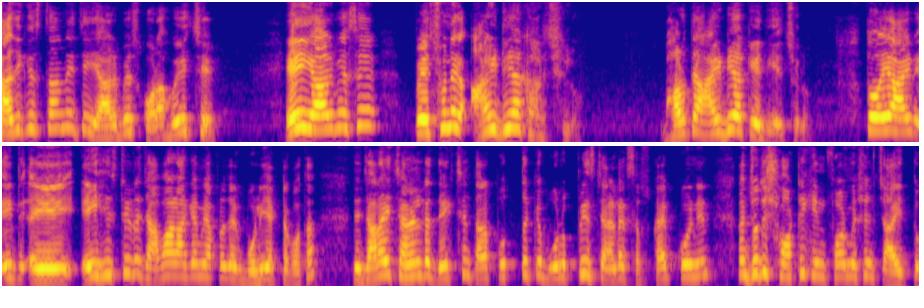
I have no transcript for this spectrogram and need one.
তাজিকিস্তানে যে এয়ারবেস করা হয়েছে, এই এয়ারবেসের পেছনে আইডিয়া কার ছিল? ভারতে আইডিয়া কে দিয়েছিল? তো এই আইন এই- হিস্ট্রিটা যাওয়ার আগে আমি আপনাদের বলি একটা কথা, যে যারা এই চ্যানেলটা দেখছেন, তারা প্রত্যেককে বলো প্লিজ চ্যানেলটাকে সাবস্ক্রাইব করে নিন। কারণ যদি সঠিক ইনফরমেশন চাইতো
